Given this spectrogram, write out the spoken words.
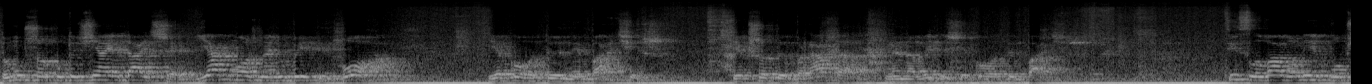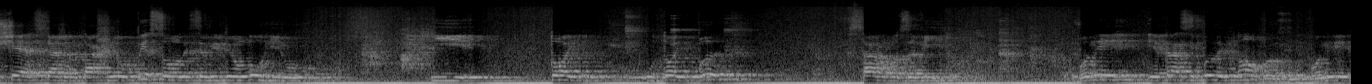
Тому що уточняє далі, як можна любити Бога, якого ти не бачиш, якщо ти брата ненавидиш, якого ти бачиш. Ці слова, вони взагалі, скажімо так, не вписувалися в ідеологію і той, у той бит Старого Завіту. Вони якраз і були новими, вони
